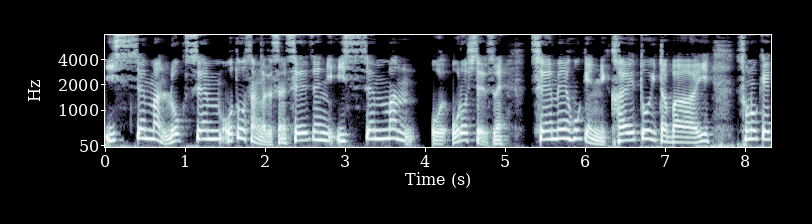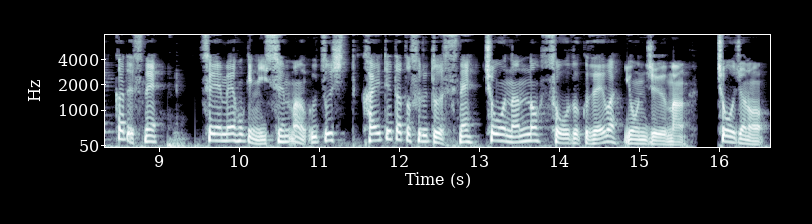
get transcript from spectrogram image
1000万、6000、お父さんがですね、生前に1000万を下ろしてですね、生命保険に変えといた場合、その結果ですね、生命保険に1000万移し、変えてたとするとですね、長男の相続税は40万、長女の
